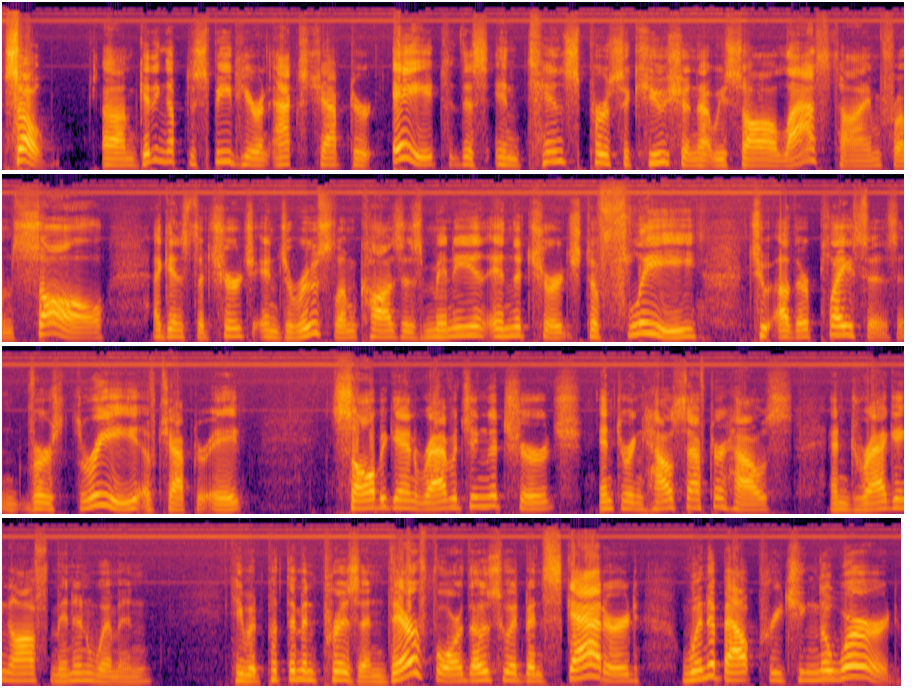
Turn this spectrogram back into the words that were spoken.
So, um, getting up to speed here in Acts chapter 8, this intense persecution that we saw last time from Saul against the church in Jerusalem causes many in the church to flee to other places. In verse 3 of chapter 8, Saul began ravaging the church, entering house after house, and dragging off men and women. He would put them in prison. Therefore, those who had been scattered went about preaching the word.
